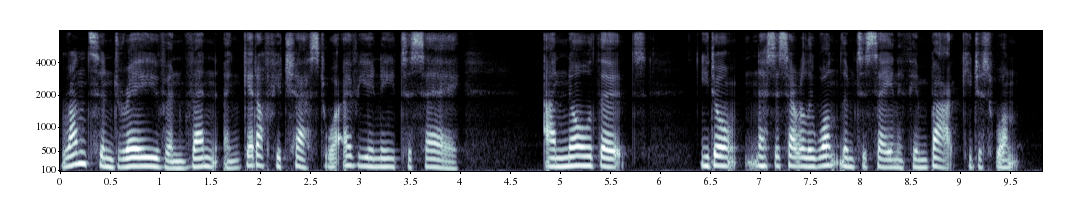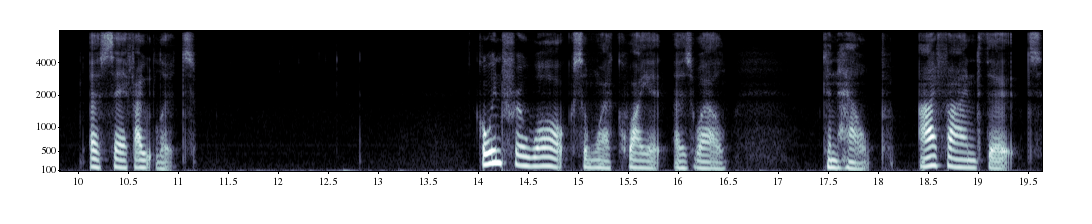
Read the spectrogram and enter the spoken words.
Rant and rave and vent and get off your chest whatever you need to say. And know that you don't necessarily want them to say anything back, you just want a safe outlet. Going for a walk somewhere quiet as well can help. I find that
